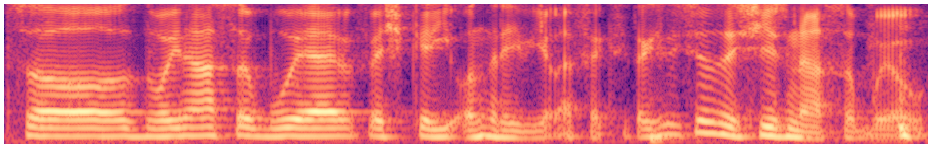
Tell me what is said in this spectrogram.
co zdvojnásobuje veškerý on-reveal efekty. Takže ty se ze čtyřnásobujou.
